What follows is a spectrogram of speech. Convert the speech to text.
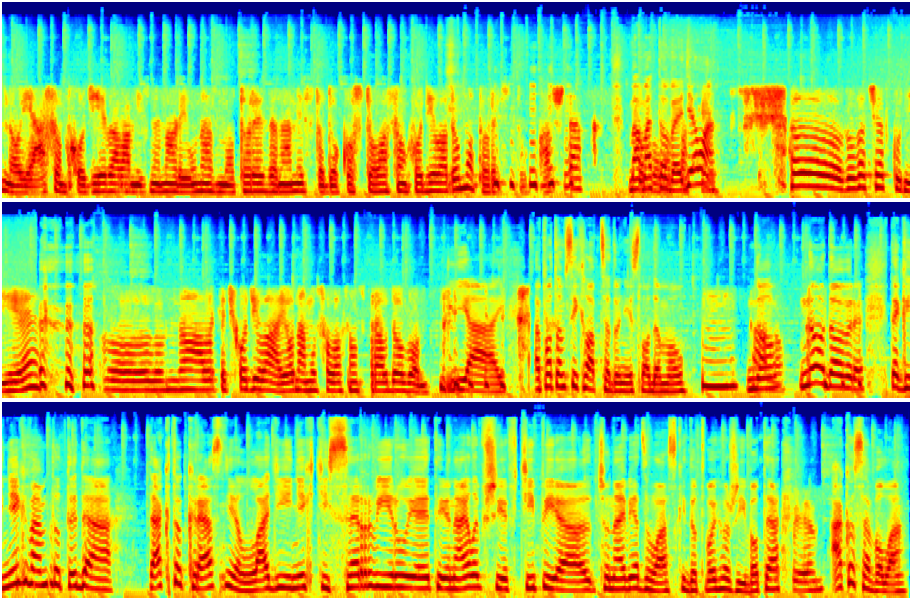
no ja som chodievala, my sme mali u nás motorez a namiesto do kostola som chodila do motorestu. Až tak. Mama to bolo vedela? Také. Uh, zo začiatku nie, uh, no ale keď chodila aj ona, musela som s pravdou von. Jaj. A potom si chlapca doniesla domov. Mm, No, áno. no dobre. Tak nech vám to teda takto krásne ladí, nech ti servíruje tie najlepšie vtipy a čo najviac lásky do tvojho života. Ďakujem. Ako sa volá?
